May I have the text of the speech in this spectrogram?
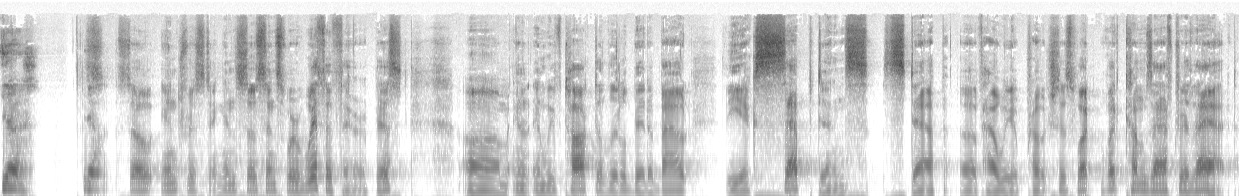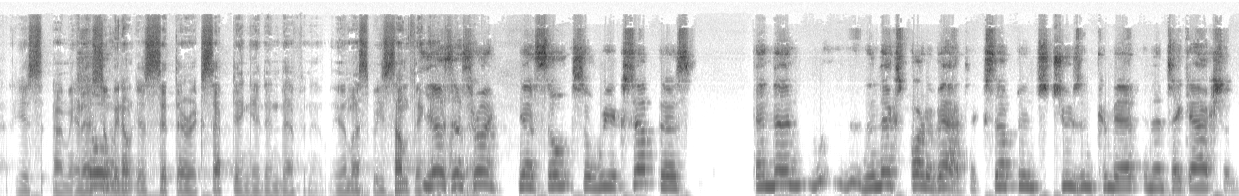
Yes. Yeah. So, so, interesting. And so, since we're with a therapist, um, and, and we've talked a little bit about the acceptance step of how we approach this, what what comes after that? You, I mean, so, I assume we don't just sit there accepting it indefinitely. There must be something. Yes, that's there. right. Yes. So so we accept this, and then the next part of act: acceptance, choose and commit, and then take action.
